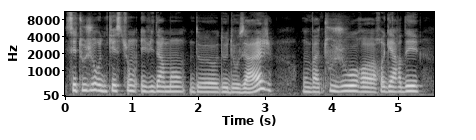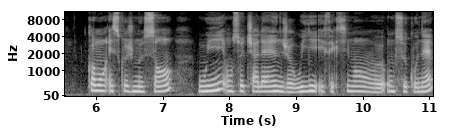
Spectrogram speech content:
C'est toujours une question évidemment de, dosage. On va toujours euh, regarder comment est-ce que je me sens. Oui, on se challenge, oui, effectivement, on se connaît,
